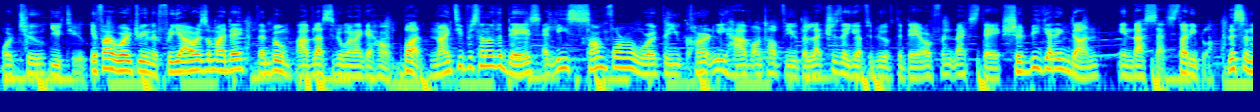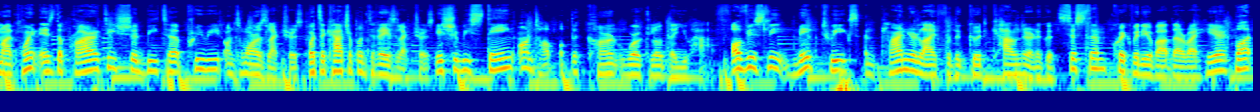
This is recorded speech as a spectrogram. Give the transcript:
or two, YouTube. If I work during the free hours of my day, then boom, I have less to do when I get home. But 90% of the days, at least some form of work that you currently have on top of you, the lectures that you have to do of the day or for the next day, should be getting done in that set study block. Listen, my point is the priority should be to pre-read on tomorrow's lectures or to catch up on today's lectures. It should be staying on top of the current workload that you have. Obviously, make tweaks and plan your life with a good calendar and a good system. Quick video about that right here. But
